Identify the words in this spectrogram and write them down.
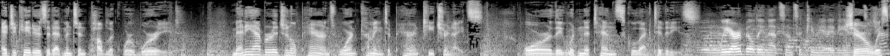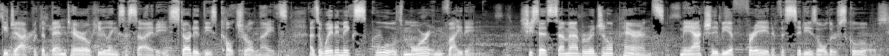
educators at Edmonton Public were worried. Many Aboriginal parents weren't coming to parent teacher nights, or they wouldn't attend school activities. We are building that sense of community. Cheryl it's Whiskeyjack with the. Bent Arrow Healing Society started these cultural nights as a way to make schools more inviting. She says some Aboriginal parents may actually be afraid of the city's older schools.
